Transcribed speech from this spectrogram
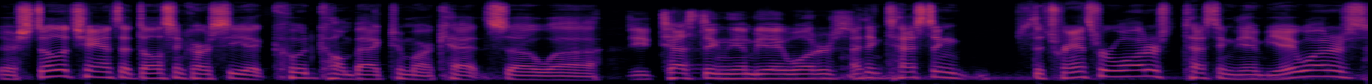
There's still a chance that Dawson Garcia could come back to Marquette. So uh, you testing the NBA waters? I think testing the transfer waters, testing the NBA waters.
